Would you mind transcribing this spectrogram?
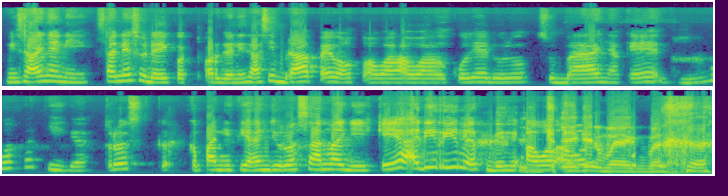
misalnya nih, saya sudah ikut organisasi berapa ya waktu awal-awal kuliah dulu, sebanyak kayak dua atau tiga. Terus ke kepanitiaan jurusan lagi, kayak Adi relate deh awal-awal. Kayak banyak banget.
